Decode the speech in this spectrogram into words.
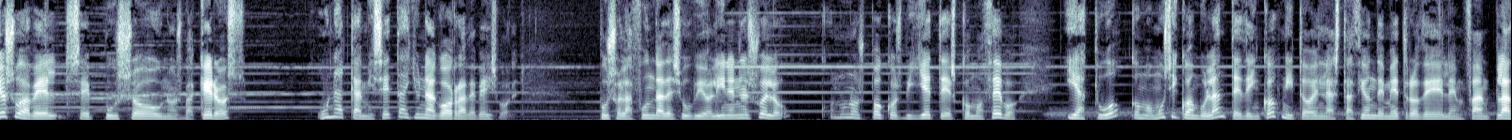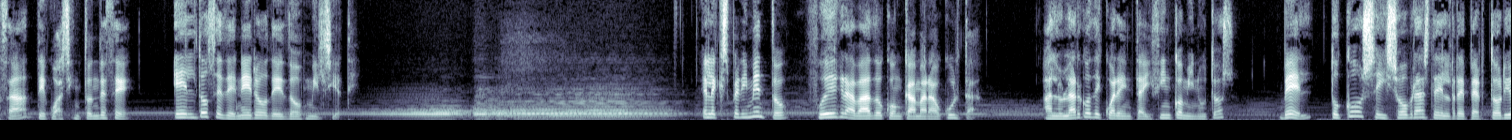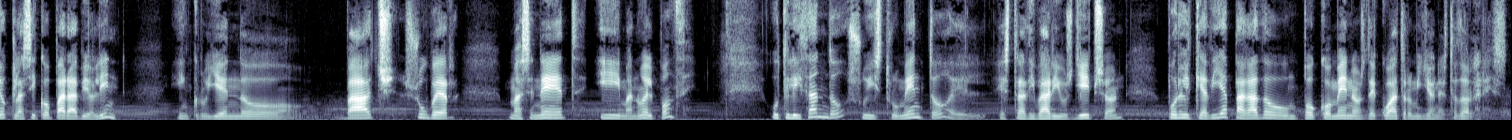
Joshua Bell se puso unos vaqueros, una camiseta y una gorra de béisbol. Puso la funda de su violín en el suelo, con unos pocos billetes como cebo, y actuó como músico ambulante de incógnito en la estación de metro de L'Enfant Plaza de Washington DC el 12 de enero de 2007. El experimento fue grabado con cámara oculta. A lo largo de 45 minutos, Bell tocó seis obras del repertorio clásico para violín, incluyendo Bach, Schubert, Massenet y Manuel Ponce, utilizando su instrumento, el Stradivarius Gibson, por el que había pagado un poco menos de 4 millones de dólares.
